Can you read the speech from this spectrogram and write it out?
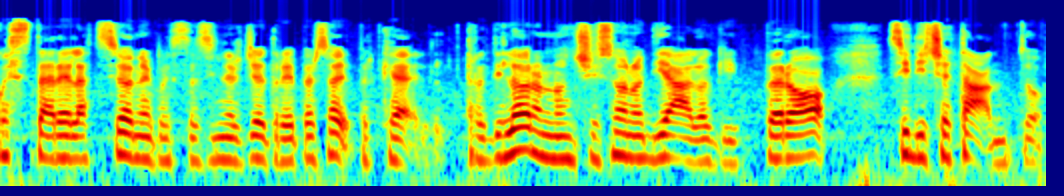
questa relazione, questa sinergia tra i personaggi, perché tra di loro non ci sono dialoghi, però si dice tanto.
